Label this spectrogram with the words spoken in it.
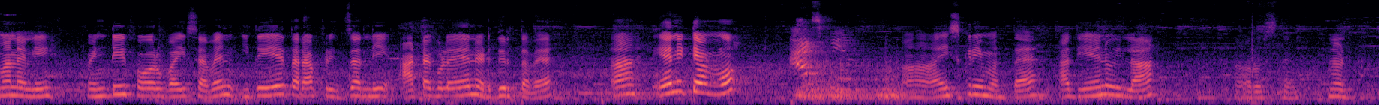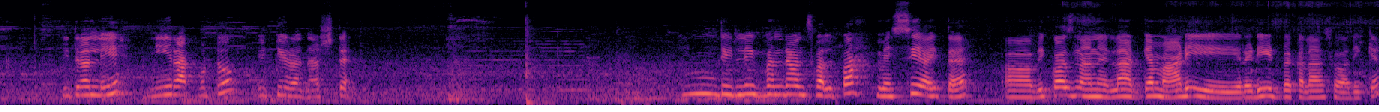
ಮನೇಲಿ. ಟ್ವೆಂಟಿ ಫೋರ್ ಬೈ ಸೆವೆನ್ ಇದೇ ಥರ ಫ್ರಿಜ್ಜಲ್ಲಿ ಆಟಗಳೇ ನಡೆದಿರ್ತವೆ. ಏನಿಟ್ಟೆ ಅಮ್ಮು? ಐಸ್ ಕ್ರೀಮ್ ಅಂತೆ. ಅದೇನೂ ಇಲ್ಲ. ತೋರಿಸ್ತೀನಿ ನೋಡಿ, ಇದರಲ್ಲಿ ನೀರು ಹಾಕ್ಬಿಟ್ಟು ಇಟ್ಟಿರೋದು ಅಷ್ಟೇ ಹಿಂದೆ ಇಲ್ಲಿಗೆ ಬಂದರೆ ಒಂದು ಸ್ವಲ್ಪ ಮೆಸ್ಸಿ ಐತೆ. ಬಿಕಾಸ್ ನಾನೆಲ್ಲ ಅಡುಗೆ ಮಾಡಿ ರೆಡಿ ಇಡಬೇಕಲ್ಲ ಸೊ ಅದಕ್ಕೆ.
